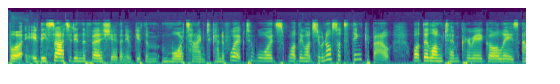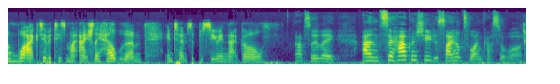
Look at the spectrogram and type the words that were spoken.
But if they started in the first year, then it would give them more time to kind of work towards what they want to do, and also to think about what their long-term career goal is and what activities might actually help them in terms of pursuing that goal. Absolutely. And so, how can students sign up to Lancaster Award?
